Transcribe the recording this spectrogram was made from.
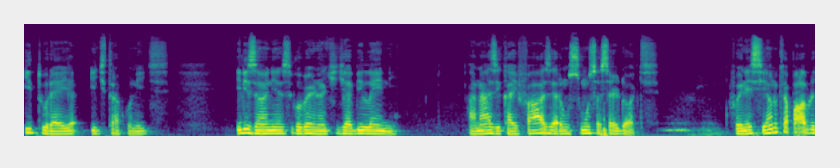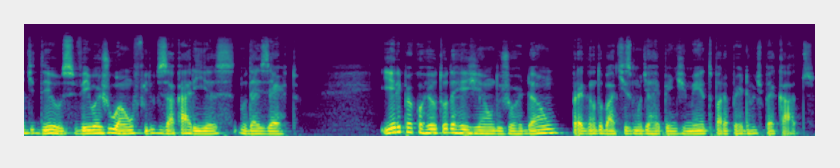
Itureia e de Traconites, e Lisânias, governante de Abilene. Anás e Caifás eram sumos sacerdotes. Foi nesse ano que a palavra de Deus veio a João, filho de Zacarias, no deserto. E ele percorreu toda a região do Jordão, pregando o batismo de arrependimento para perdão de pecados,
